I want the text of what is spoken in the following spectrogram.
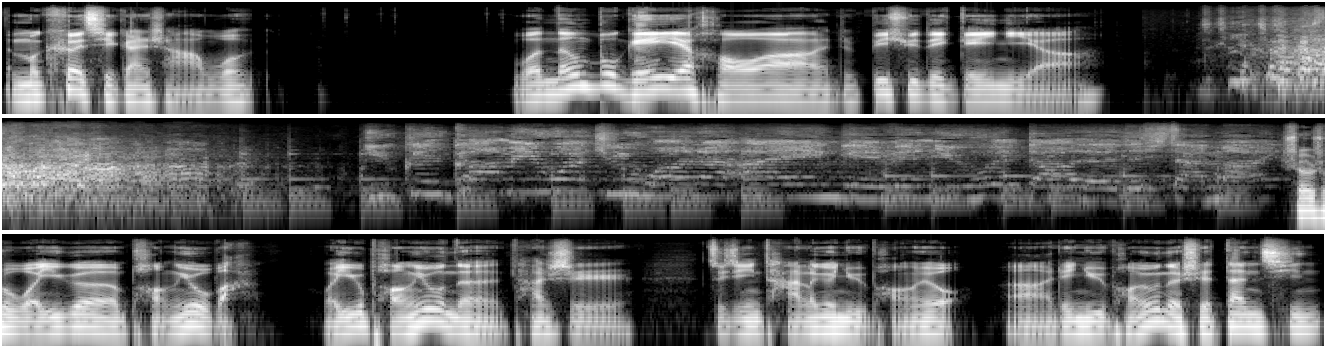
那么客气干啥？我我能不给也好啊，这必须得给你啊。说说我一个朋友吧，我一个朋友呢，他是最近谈了个女朋友啊，这女朋友呢是单亲。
